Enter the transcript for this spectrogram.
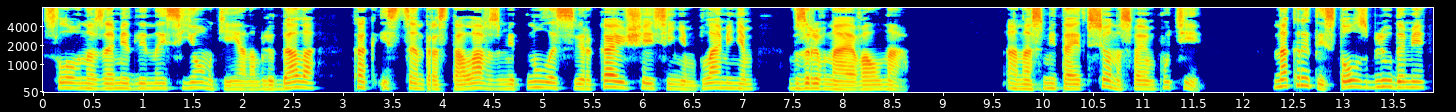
Словно в замедленной съемке я наблюдала, как из центра стола взметнулась сверкающая синим пламенем взрывная волна. Она сметает все на своем пути. Накрытый стол с блюдами,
